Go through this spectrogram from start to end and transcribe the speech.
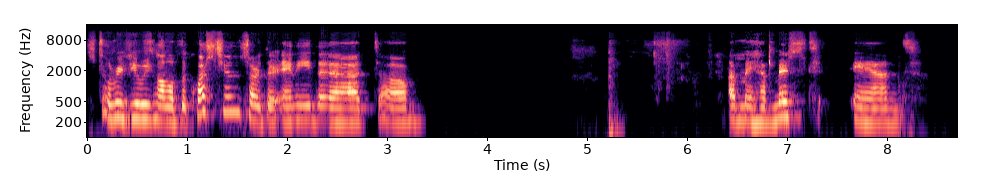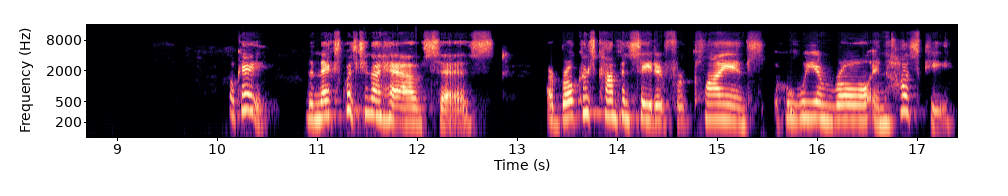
Still reviewing all of the questions. Are there any that um, I may have missed? And, okay, the next question I have says, are brokers compensated for clients who we enroll in Husky?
